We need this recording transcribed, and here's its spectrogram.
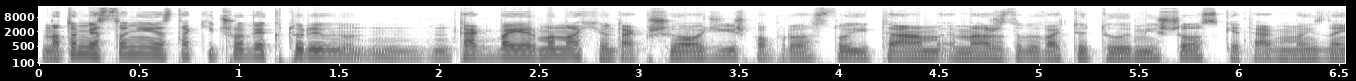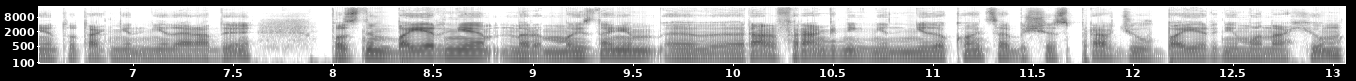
Natomiast to nie jest taki człowiek, który mm, tak Bayern Monachium, tak przychodzisz po prostu i tam masz zdobywać tytuły mistrzowskie, tak. Moim zdaniem to tak nie, nie da rady. Poza tym w Bayernie, moim zdaniem e, Ralf Rangnick nie, nie, do końca by się sprawdził w Bayernie Monachium,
